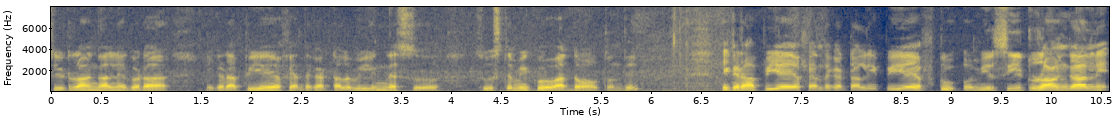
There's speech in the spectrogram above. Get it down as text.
సీటు రాగానే కూడా ఇక్కడ పిఏఎఫ్ ఎంత కట్టాలో విల్లింగ్నెస్ చూస్తే మీకు అర్థమవుతుంది. ఇక్కడ పిఏఎఫ్ ఎంత కట్టాలి? పిఏఎఫ్ టూ మీరు సీటు రాగానే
